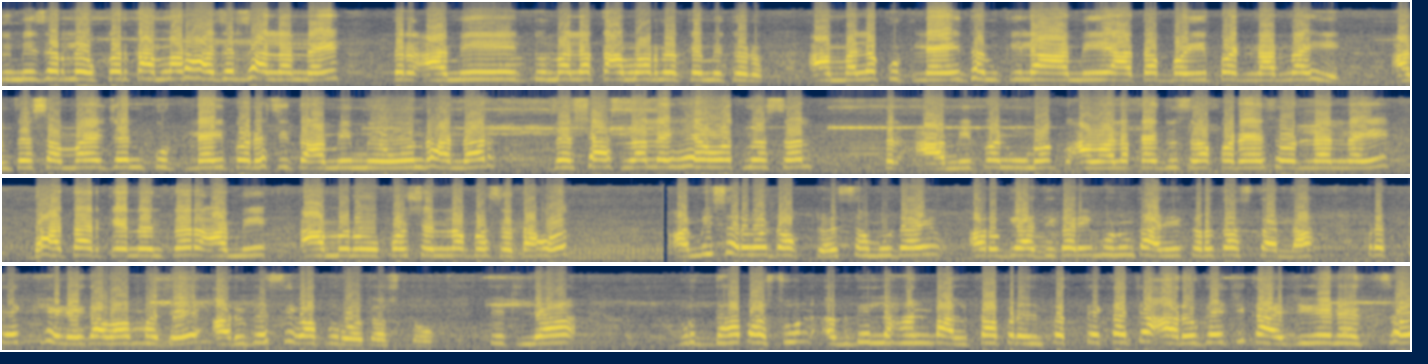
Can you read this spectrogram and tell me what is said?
तुम्ही जर लवकर कामावर हजर झाला नाही तर आम्ही तुम्हाला कामावर कमी करू. आम्हाला कुठल्याही धमकीला आम्ही आता बळी पडणार नाही. आमचं समायोजन कुठल्याही परिस्थितीत आम्ही मिळवून राहणार. जर शासनाला हे होत नसेल तर आम्ही पण मग आम्हाला काही दुसरा पर्याय सोडला नाही. दहा तारखेनंतर आम्ही आमरण उपोषणला बसत आहोत. आम्ही सर्व डॉक्टर समुदाय आरोग्य अधिकारी म्हणून कार्य करत असताना प्रत्येक खेडेगावामध्ये आरोग्य सेवा पुरवत असतो. तिथल्या वृद्धापासून अगदी लहान बालकापर्यंत प्रत्येकाच्या आरोग्याची काळजी घेण्याचं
